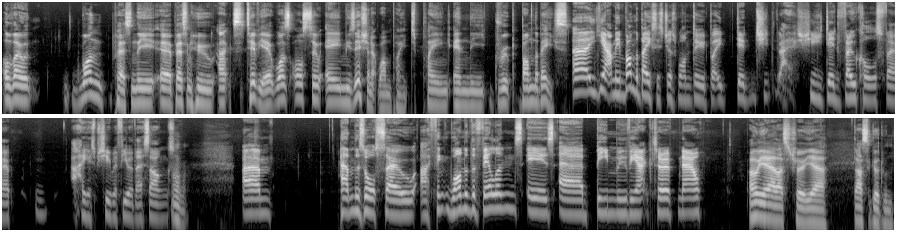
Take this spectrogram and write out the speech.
Although one person, the uh, person who acts Tivia, was also a musician at one point, playing in the group Bomb the Bass. uh, yeah, I mean, Bomb the Bass is just one dude, but he did she uh, she did vocals for I assume a few of their songs. Mhm. Um, and there's also I think one of the villains is a B movie actor now. Oh yeah, that's true. Yeah, that's a good one.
